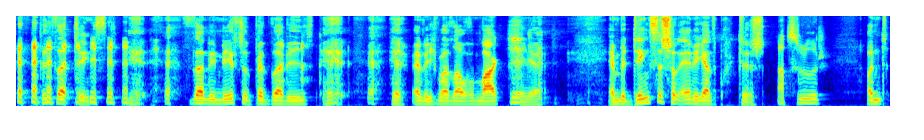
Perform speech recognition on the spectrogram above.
Pizzadings. Das ist dann die nächste Pizza, die ich, wenn ich was auf den Markt bringe. Ja, mit Dings ist schon irgendwie ganz praktisch. Absolut. Und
